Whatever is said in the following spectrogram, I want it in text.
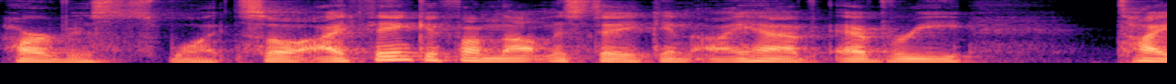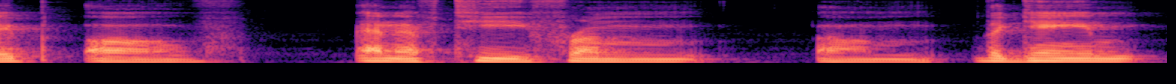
harvests what. So I think if I'm not mistaken, I have every type of NFT from um, the game,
